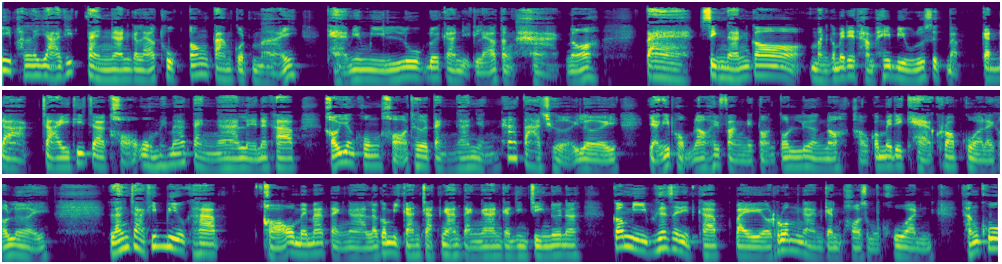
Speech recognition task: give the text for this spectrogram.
มีภรรยาที่แต่งงานกันแล้วถูกต้องตามกฎหมาย แถมยังมีลูกด้วยกันอีกแล้วต่างหากเนาะแต่สิ่งนั้นก็มันก็ไม่ได้ทำให้บิลรู้สึกแบบ กระดากใจที่จะขอโอไม่มาแต่งงานเลยนะครับ เขายังคงขอเธอแต่งงานอย่างหน้าตาเฉยเลย อย่างที่ผมเล่าให้ฟังในตอนต้นเรื่องเนาะเขาก็ไม่ได้แคร์ครอบครัวอะไรเขาเลย หลังจากที่บิลครับขอโอเมมาแต่งงาน แล้วก็มีการจัดงานแต่งงานกันจริง ๆ ด้วยนะ ก็มีเพื่อนสนิทครับไปร่วมงานกันพอสมควร ทั้งคู่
